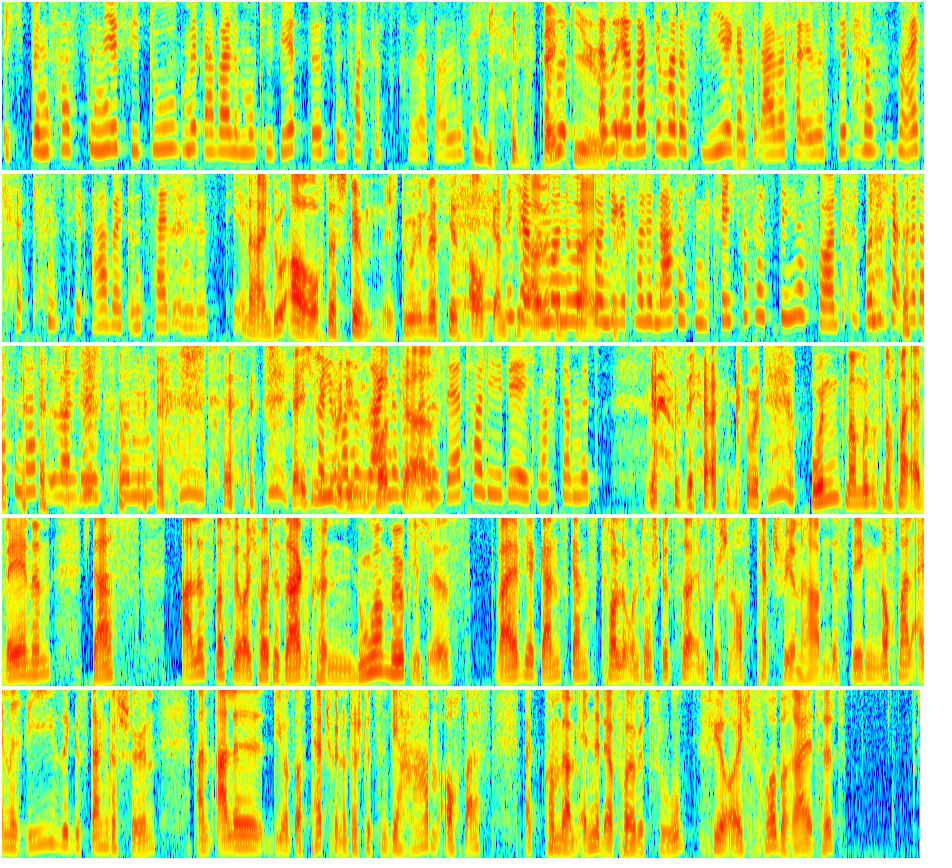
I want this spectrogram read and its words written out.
Ich bin fasziniert, wie du mittlerweile motiviert bist, den Podcast zu verbessern. Das ist, Thank also, you. Also er sagt immer, dass wir ganz viel Arbeit rein investiert haben. Mike hat ganz viel Arbeit und Zeit investiert. Nein, du auch. Das stimmt nicht. Du investierst auch ganz ich viel Arbeit und Zeit. Ich habe immer nur von dir tolle Nachrichten gekriegt. Was hältst du hiervon? Und ich habe mir das und das überlegt. Und ja, ich, ich liebe diesen sagen, Podcast. Das ist eine sehr tolle Idee. Ich mache damit. sehr gut. Und man muss es nochmal erwähnen, dass alles, was wir euch heute sagen können, nur möglich ist, weil wir ganz, ganz tolle Unterstützer inzwischen auf Patreon haben. Deswegen nochmal ein riesiges Dankeschön an alle, die uns auf Patreon unterstützen. Wir haben auch was, da kommen wir am Ende der Folge zu, für euch vorbereitet.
